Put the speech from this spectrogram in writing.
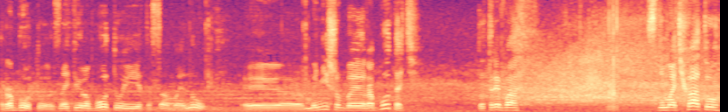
Роботу, знайти роботу і це саме. Ну, е, мені, щоб працювати, то треба знімати хату,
